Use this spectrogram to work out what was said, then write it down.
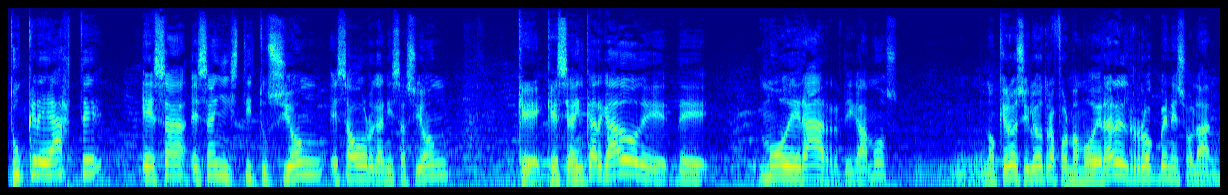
tú creaste esa, esa institución, esa organización que, que se ha encargado de moderar, digamos, no quiero decirlo de otra forma, moderar el rock venezolano,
